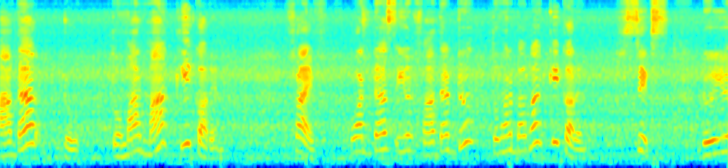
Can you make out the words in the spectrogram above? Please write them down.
mother do, তোমার মা কি করেন? Five, what does your father do, তোমার বাবা কি করেন? Six, do you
